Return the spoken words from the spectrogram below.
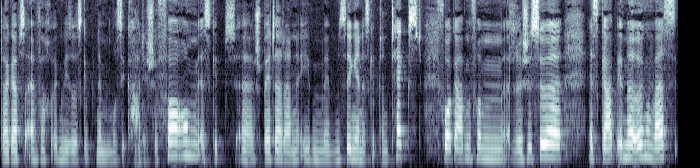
Da gab es einfach irgendwie so, es gibt eine musikalische Form, es gibt äh, später dann eben mit dem Singen, es gibt einen Text, Vorgaben vom Regisseur. Es gab immer irgendwas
